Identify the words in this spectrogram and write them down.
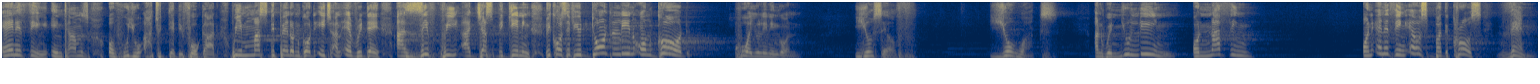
anything in terms of who you are today before God. We must depend on God each and every day as if we are just beginning. Because if you don't lean on God, who are you leaning on? Yourself, your works. And when you lean on nothing, on anything else but the cross, then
